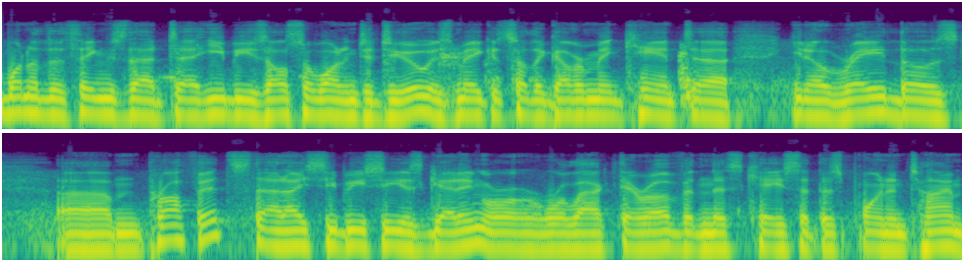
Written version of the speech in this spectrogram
one of the things that Eby is also wanting to do is make it so the government can't you know raid those um, profits that ICBC is getting or, or lack thereof in this case at this point in time.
